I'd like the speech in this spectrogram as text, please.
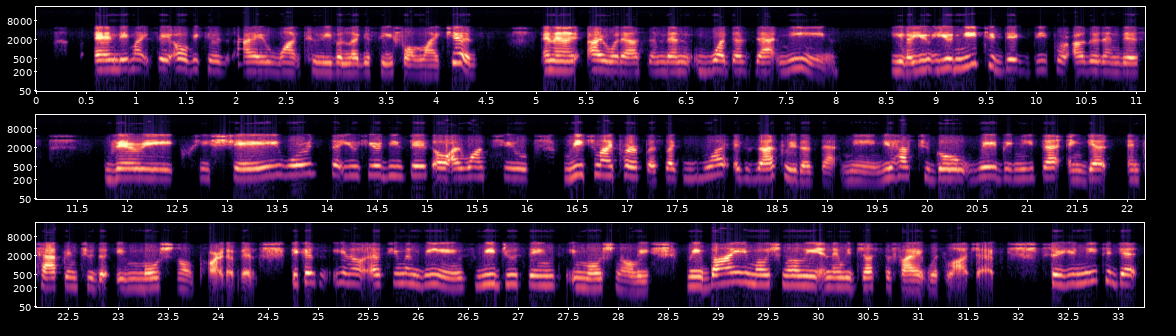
And they might say, oh, because I want to leave a legacy for my kids. And then I, would ask them, then what does that mean? You know, you, you need to dig deeper other than this very cliche words that you hear these days. Oh, I want to reach my purpose. Like, what exactly does that mean? You have to go way beneath that and get and tap into the emotional part of it. Because, you know, as human beings, we do things emotionally. We buy emotionally and then we justify it with logic. So you need to get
